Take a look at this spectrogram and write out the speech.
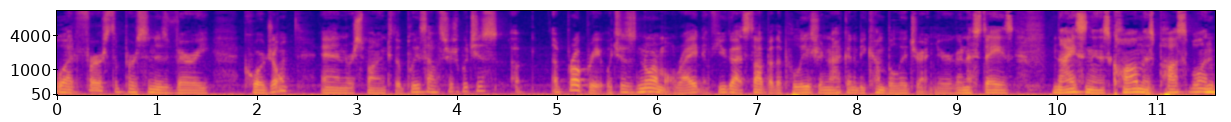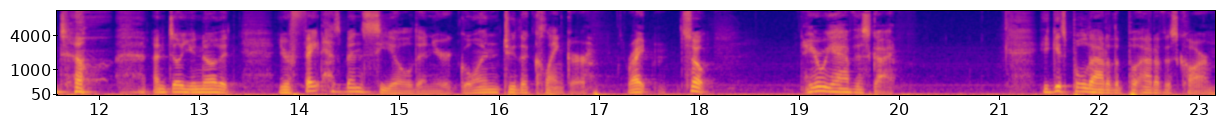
Well, at first, the person is very cordial and responding to the police officers, which is appropriate, which is normal, right? If you got stopped by the police, you're not going to become belligerent. You're going to stay as nice and as calm as possible until until you know that your fate has been sealed and you're going to the clanker, right? So here we have this guy. He gets pulled out of the out of his car.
